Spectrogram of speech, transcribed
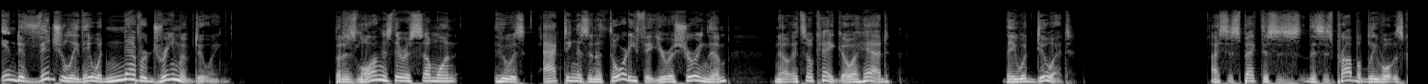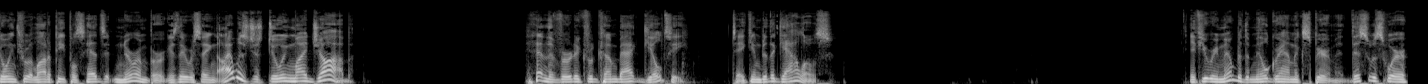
individually they would never dream of doing. But as long as there is someone who is acting as an authority figure assuring them, no, it's okay, go ahead, they would do it. I suspect this is this is probably what was going through a lot of people's heads at Nuremberg as they were saying, "I was just doing my job." And the verdict would come back guilty. Take him to the gallows. If you remember the Milgram experiment, this was where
